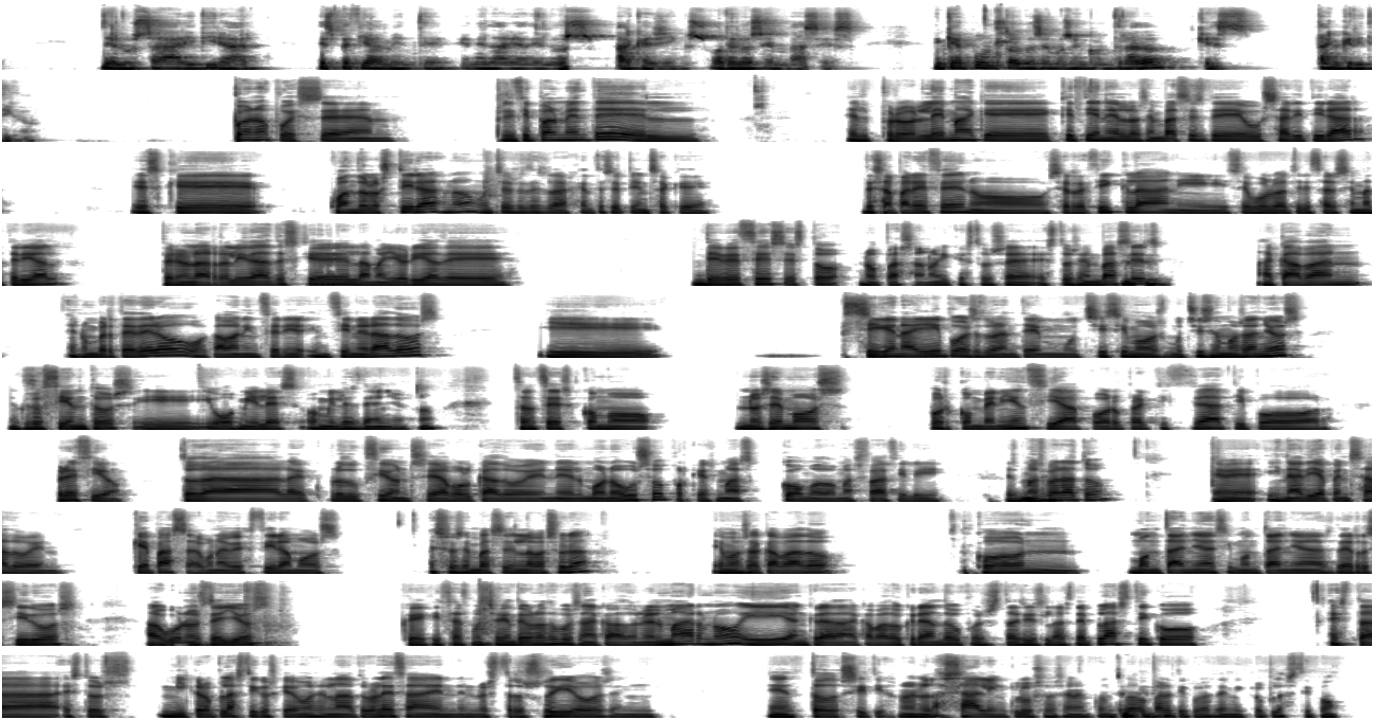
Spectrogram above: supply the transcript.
del usar y tirar, especialmente en el área de los packagings o de los envases? ¿En qué punto nos hemos encontrado que es tan crítico? Bueno, pues eh, principalmente el, problema que, que, tienen los envases de usar y tirar es que cuando los tiras, ¿no? Muchas veces la gente se piensa que desaparecen o se reciclan y se vuelve a utilizar ese material, pero en la realidad es que la mayoría de, de veces esto no pasa, ¿no? Y que estos, eh, estos envases acaban en un vertedero o acaban incinerados y siguen ahí pues durante muchísimos, muchísimos años, incluso cientos y, o miles o miles de años, ¿no? Entonces, como nos hemos, por conveniencia, por practicidad y por precio, toda la producción se ha volcado en el monouso porque es más cómodo, más fácil y es más barato. Eh, y nadie ha pensado en qué pasa una vez tiramos esos envases en la basura. Hemos acabado con montañas y montañas de residuos, algunos de ellos que quizás mucha gente conoce, pues han acabado en el mar, ¿no? Y han, creado, acabado creando pues estas islas de plástico, estos microplásticos que vemos en la naturaleza, en, nuestros ríos, en, todos sitios, ¿no? en la sal incluso se han encontrado partículas de microplástico.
